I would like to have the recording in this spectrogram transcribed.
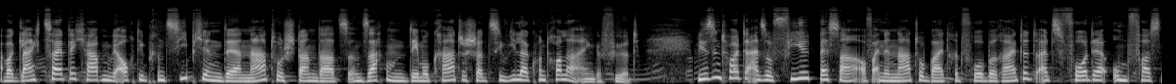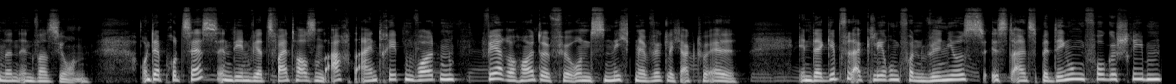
Aber gleichzeitig haben wir auch die Prinzipien der NATO-Standards in Sachen demokratischer ziviler Kontrolle eingeführt. Wir sind heute also viel besser auf einen NATO-Beitritt vorbereitet als vor der umfassenden Invasion. Und der Prozess, in den wir 2008 eintreten wollten, wäre heute für uns nicht mehr wirklich aktuell. In der Gipfelerklärung von Vilnius ist als Bedingung vorgeschrieben,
